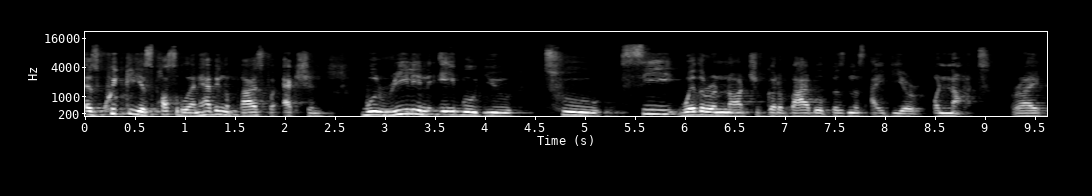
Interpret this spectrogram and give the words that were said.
as quickly as possible and having a bias for action will really enable you to see whether or not you've got a viable business idea or not right?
